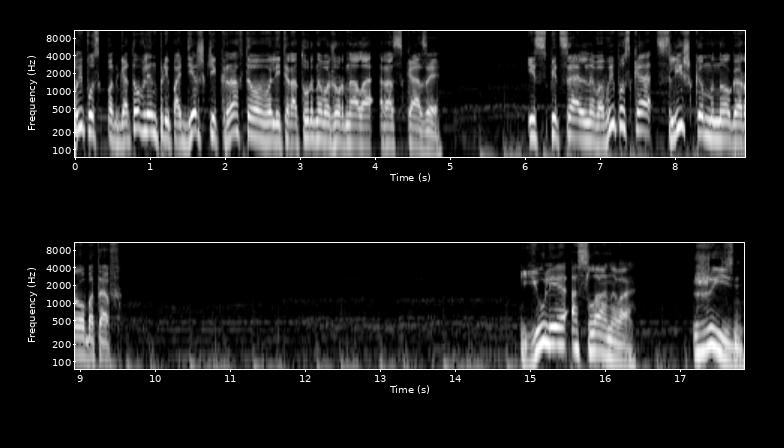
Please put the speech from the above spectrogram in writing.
Выпуск подготовлен при поддержке крафтового литературного журнала «Рассказы». Из специального выпуска «Слишком много роботов». Юлия Асланова. Жизнь.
